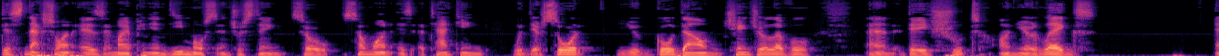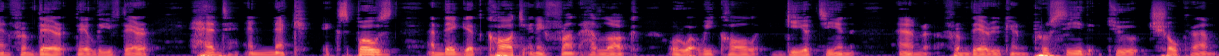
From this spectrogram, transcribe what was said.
This next one is, in my opinion, the most interesting. So someone is attacking with their sword you go down, change your level, and they shoot on your legs. And from there, they leave their head and neck exposed and they get caught in a front headlock or what we call guillotine. And from there, you can proceed to choke them.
